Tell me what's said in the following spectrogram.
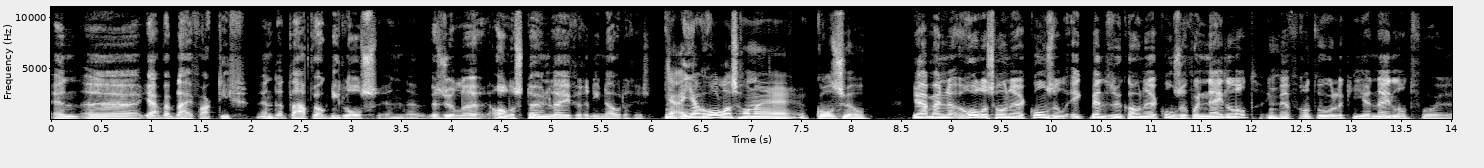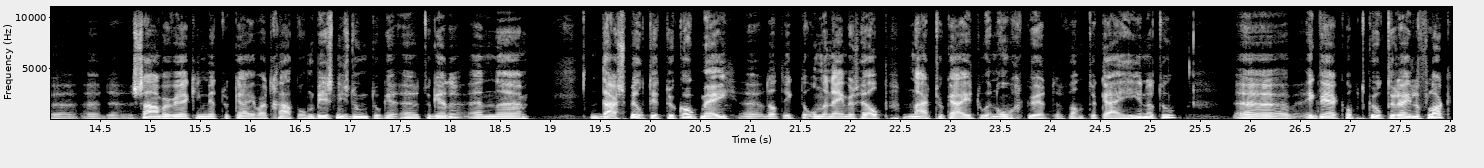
En uh, ja, we blijven actief. En dat laten we ook niet los. En uh, we zullen alle steun leveren die nodig is. Ja, en jouw rol als honorair consul? Ja, mijn rol als honorair consul. Ik ben natuurlijk honorair consul voor Nederland. Ik ben verantwoordelijk hier in Nederland voor uh, de samenwerking met Turkije. Waar het gaat om business doen together. En daar speelt dit natuurlijk ook mee. dat ik de ondernemers help naar Turkije toe. En omgekeerd van Turkije hier naartoe. Uh, ik werk op het culturele vlak.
